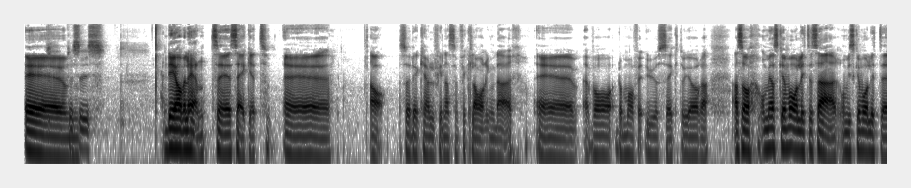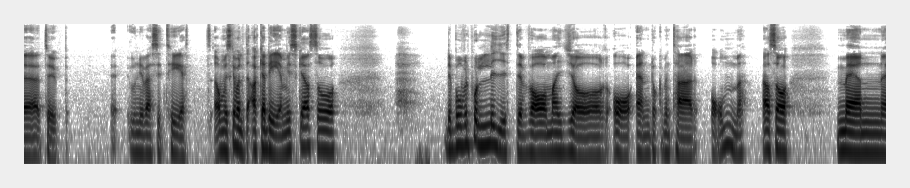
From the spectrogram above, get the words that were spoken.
Ehm, Precis. det har väl hänt eh, säkert. Eh, ja, så det kan väl finnas en förklaring där. Eh, vad de har för ursäkt att göra. Alltså om jag ska vara lite så här, om vi ska vara lite typ eh, universitet, om vi ska vara lite akademiska så det beror väl på lite vad man gör och en dokumentär om. Alltså men eh,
